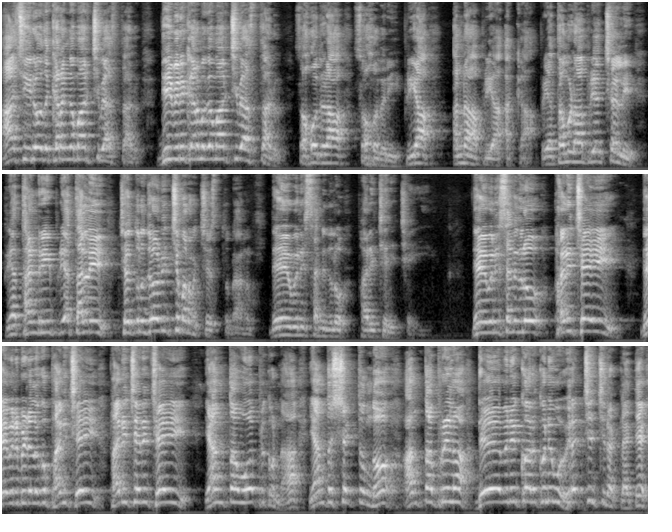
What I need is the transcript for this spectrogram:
ఆశీర్వాదకరంగా మార్చివేస్తాడు దీవెనకరముగా మార్చివేస్తాడు సహోదరా సహోదరి ప్రియా అన్న ప్రియ అక్క ప్రియ తమ్ముడా ప్రియ చెల్లి ప్రియ తండ్రి ప్రియ తల్లి చేతులు జోడించి మనం చేస్తున్నాను. దేవుని సన్నిధిలో పరిచయం చేయి. దేవుని సన్నిధిలో పరిచేయి దేవుని బిడ్డలకు పని చేయి పరిచయం చేయి. ఎంత ఓపికన్నా ఎంత శక్తి ఉందో అంత ప్రిల దేవుని కొరకు నువ్వు హెచ్చించినట్లయితే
